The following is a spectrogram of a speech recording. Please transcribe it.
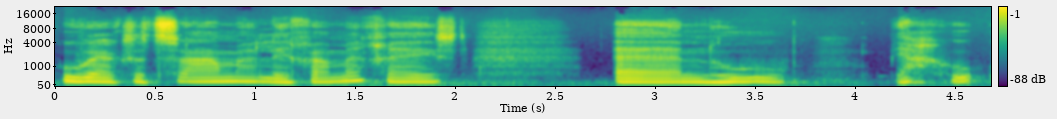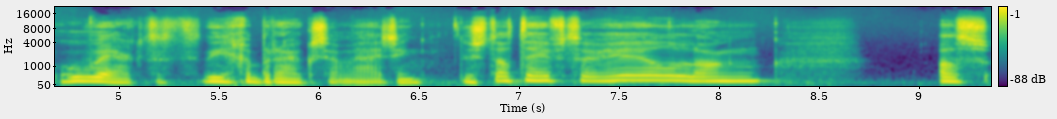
Hoe werkt het samen, lichaam en geest? En hoe, ja, hoe, hoe werkt het, die gebruiksaanwijzing? Dus dat heeft er heel lang als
